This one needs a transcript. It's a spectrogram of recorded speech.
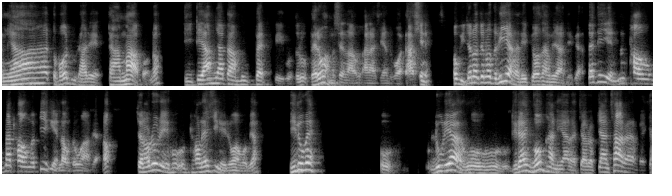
အများသဘောတူထားတဲ့ဓမ္မပေါ့နော်ဒီတရားမျှတမှုဘက်တွေကိုသူတို့ဘယ်တော့မှမစင်စားဘူးအာဏာရှင်သဘောဒါရှင်းတယ်ဟုတ်ပြီကျွန်တော်ကျွန်တော်သတိရတာလေးပြောစမ်းပြရစီဗျတက်တည့်ရ2000 2000မပြည့်ခင်လောက်တုန်းကဗျနော်ကျွန်တော်တို့တွေဟိုထောင်ထဲရှိနေတော့ပါဗျာဒီလိုပဲဟိုလူတွေကဟိုဒီတိုင်းငုံခံနေရတာကြတော့ပြန်ချရမယ်ရ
